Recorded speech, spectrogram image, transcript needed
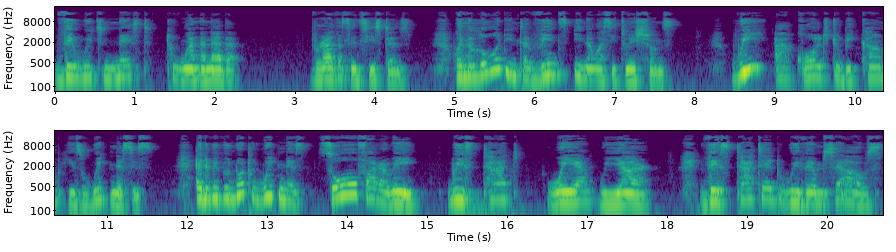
They witnessed to one another. Brothers and sisters, when the Lord intervenes in our situations, we are called to become his witnesses. And we will not witness so far away. We start where we are. They started with themselves.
